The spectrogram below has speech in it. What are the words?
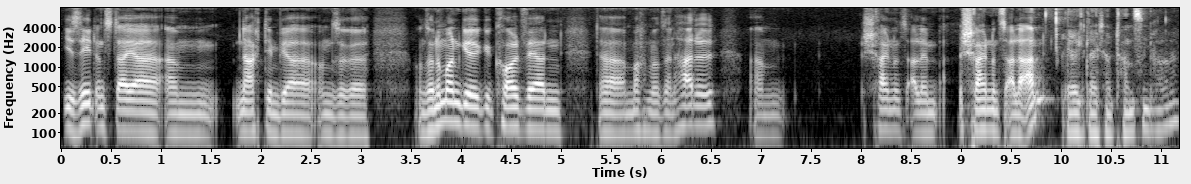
ihr seht uns da ja, ähm, nachdem wir unsere, unsere Nummern ge gecallt werden, da machen wir unseren Huddle, ähm, schreien, uns alle, schreien uns alle an. Erik gleich am Tanzen gerade.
